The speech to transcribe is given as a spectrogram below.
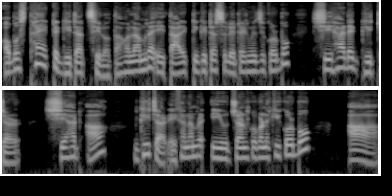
অবস্থায় একটা গিটার ছিল। তাহলে আমরা এই তার একটি গিটার ছিল এটা ইংরেজি করব? She had a guitar she had a guitar এখানে আমরা এই উচ্চারণ করব না, কি করব? আ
